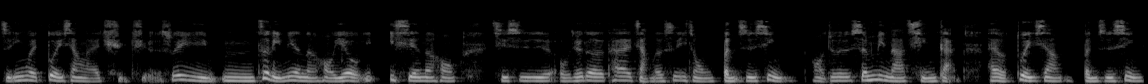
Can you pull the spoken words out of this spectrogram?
只因为对象来取决，所以，嗯，这里面呢，哈，也有一一些呢，哈，其实我觉得他在讲的是一种本质性，哦，就是生命啊、情感还有对象本质性。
